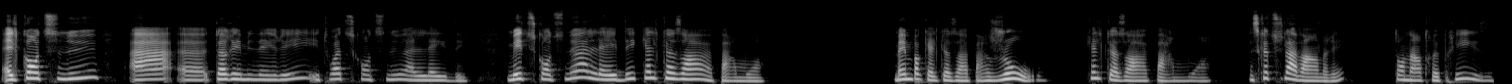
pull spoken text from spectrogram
Elle continue à euh, te rémunérer et toi, tu continues à l'aider. Mais tu continues à l'aider quelques heures par mois. Même pas quelques heures par jour, quelques heures par mois. Est-ce que tu la vendrais, ton entreprise?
